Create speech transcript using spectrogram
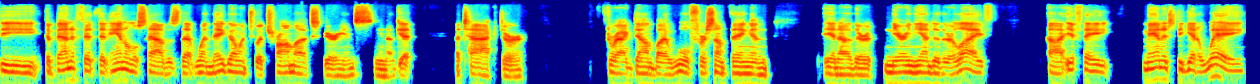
the the benefit that animals have is that when they go into a trauma experience you know get attacked or dragged down by a wolf or something and you know they're nearing the end of their life uh, if they manage to get away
